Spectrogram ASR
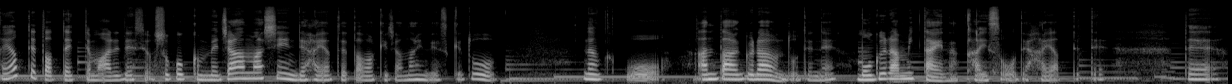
流行ってたって言ってもあれですよ。すごくメジャーなシーンで流行ってたわけじゃないんですけどなんかこうアンダーグラウンドでねモグラみたいな階層で流行ってて。で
